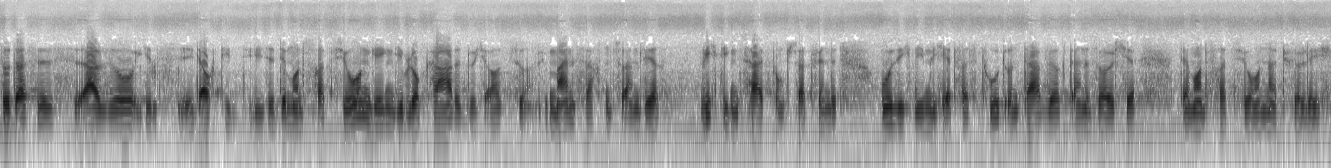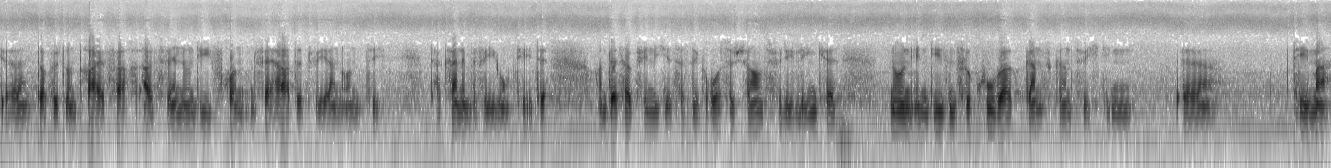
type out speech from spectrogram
Sodass es also jetzt auch die, diese Demonstration gegen die Blockade durchaus zu, meines Erachtens zu einem sehr wichtigen Zeitpunkt stattfindet, wo sich nämlich etwas tut und da wirkt eine solche Demonstration natürlich äh, doppelt und dreifach, als wenn nun die Fronten verhärtet wären und sich da keine Bewegung täte. Und deshalb finde ich, ist das eine große Chance für die Linke, nun in diesem für Kuba ganz, ganz wichtigen äh, Thema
